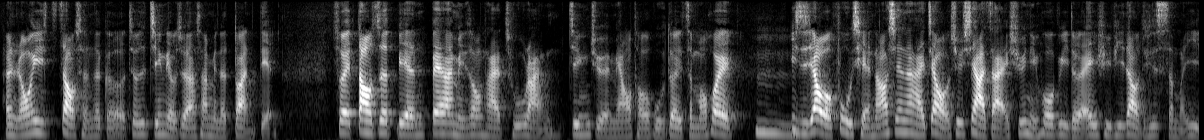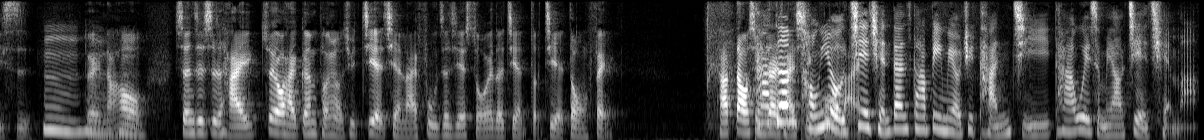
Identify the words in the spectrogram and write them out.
很容易造成这个就是金流追查上面的断点，所以到这边被害民众才突然惊觉苗头不对，怎么会嗯一直要我付钱，然后现在还叫我去下载虚拟货币的 APP，到底是什么意思？嗯，对，然后甚至是还最后还跟朋友去借钱来付这些所谓的解解冻费，他到现在他跟朋友借钱，但是他并没有去谈及他为什么要借钱嘛。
